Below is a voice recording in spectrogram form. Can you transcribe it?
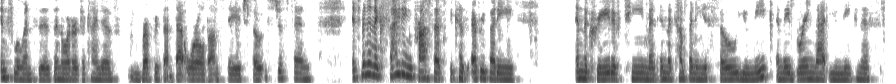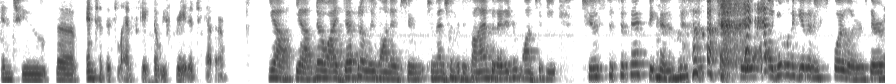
influences in order to kind of represent that world on stage. So it's just been it's been an exciting process because everybody in the creative team and in the company is so unique and they bring that uniqueness into the into this landscape that we've created together. Yeah, yeah. No, I definitely wanted to to mention the design, but I didn't want to be too specific because mm-hmm. I don't want to give any spoilers. There are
